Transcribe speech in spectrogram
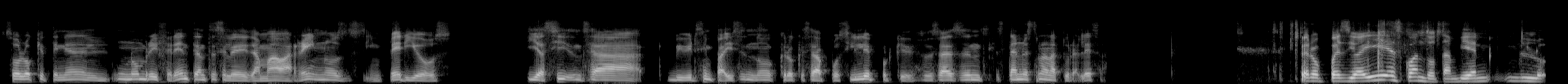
solo que tenían un nombre diferente, antes se le llamaba reinos, imperios, y así, o sea, vivir sin países no creo que sea posible porque, o sea, está en nuestra naturaleza. Pero pues yo ahí es cuando también lo,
